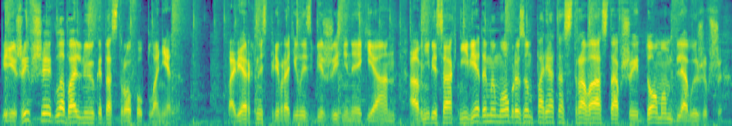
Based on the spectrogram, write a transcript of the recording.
Пережившая глобальную катастрофу планета. Поверхность превратилась в безжизненный океан, а в небесах неведомым образом парят острова, ставшие домом для выживших.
